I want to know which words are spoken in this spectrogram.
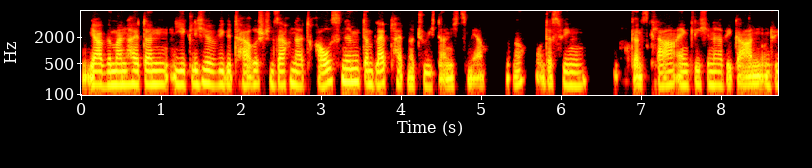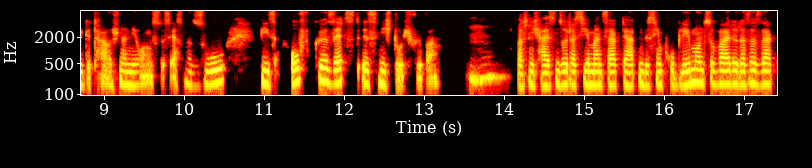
ja, wenn man halt dann jegliche vegetarischen Sachen halt rausnimmt, dann bleibt halt natürlich da nichts mehr. Ne? Und deswegen ganz klar eigentlich in der veganen und vegetarischen Ernährung ist das erstmal so, wie es aufgesetzt ist, nicht durchführbar. Mhm. Was nicht heißen soll, dass jemand sagt, der hat ein bisschen Probleme und so weiter, dass er sagt,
